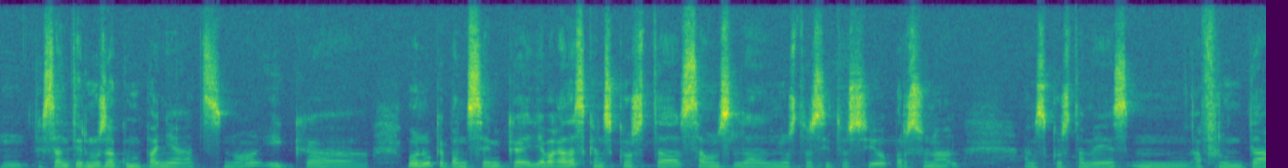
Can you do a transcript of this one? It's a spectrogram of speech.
Mm. Sentir-nos acompanyats, no? I que, bueno, que pensem que hi ha vegades que ens costa, segons la nostra situació personal, ens costa més mm, afrontar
